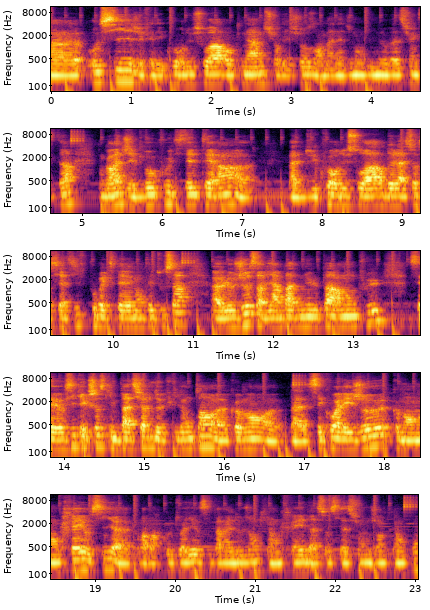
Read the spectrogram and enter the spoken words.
Euh, aussi, j'ai fait des cours du soir au CNAM sur des choses en management d'innovation, etc. Donc en fait, j'ai beaucoup utilisé le terrain euh, bah, du cours du soir, de l'associatif pour expérimenter tout ça. Euh, le jeu, ça vient pas de nulle part non plus. C'est aussi quelque chose qui me passionne depuis longtemps. Comment, bah, c'est quoi les jeux, comment on en crée aussi, pour avoir côtoyé aussi pas mal de gens qui en créent, d'associations de gens qui en font.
